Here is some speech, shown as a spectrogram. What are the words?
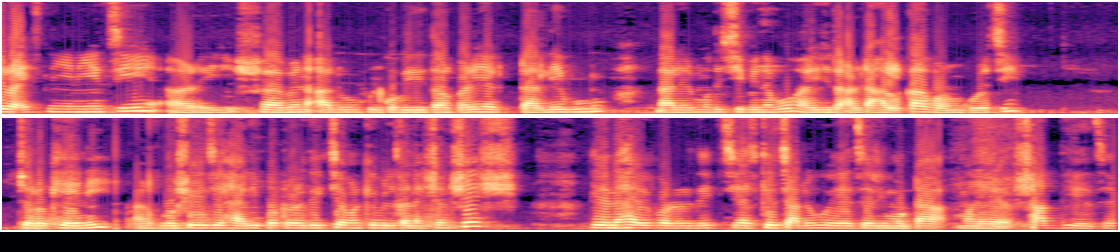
যে রাইস নিয়ে নিয়েছি, আর এই সয়াবিন, আলু, ফুলকপি, তরকারি, একটা লেবু, ডালের মধ্যে চিপে নেব, আর এই যে ডালটা হালকা গরম করেছি। চলো খেয়ে নিই আর বসে যে হ্যারি পটার দেখছি, আমার কেবিল কানেকশন শেষ। জন্য হ্যারি পটার দেখছি, আজকে চালু হয়েছে রিমোটটা মানে স্বাদ দিয়েছে।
